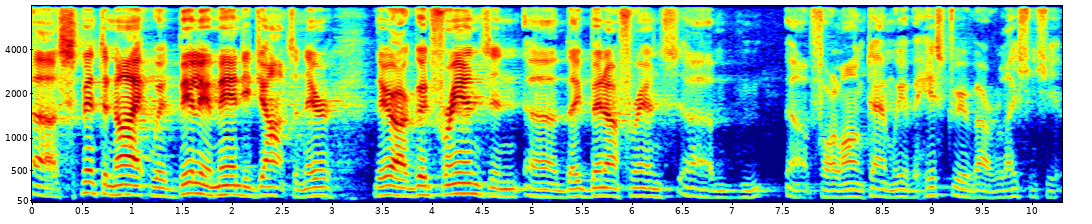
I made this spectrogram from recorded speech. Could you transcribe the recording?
uh, spent the night with Billy and Mandy Johnson. They're, they're our good friends, and uh, they've been our friends um, uh, for a long time. We have a history of our relationship.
